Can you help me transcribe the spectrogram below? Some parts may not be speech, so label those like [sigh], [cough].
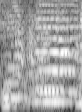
Yeah. [laughs]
